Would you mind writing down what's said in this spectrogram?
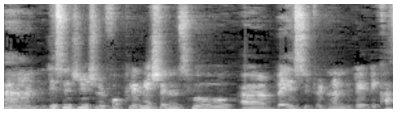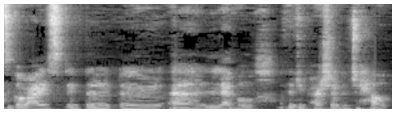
And this is usually for clinicians who uh, base treatment, they, they categorize the, the, the uh, level of the depression to help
